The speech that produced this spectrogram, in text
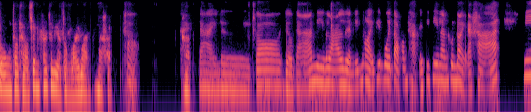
ตรงแถวๆเส้นค่าเฉลี่ยสองร้อยวันนะครับค่ะครับได้เลย ก็เดี๋ยวนะมีเวลาเหลือนิดหน่อยพี่บวยตอบคำถามให้พี่ๆนักลงทุนหน่อยนะคะ มี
